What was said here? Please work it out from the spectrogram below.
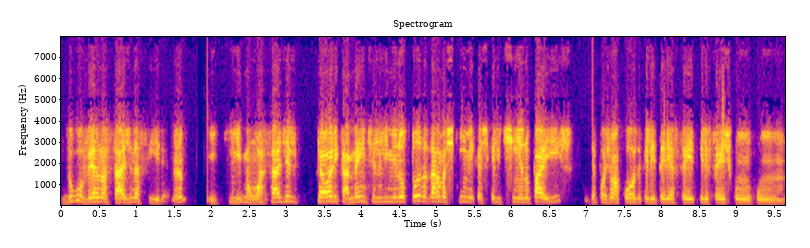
do governo Assad na Síria, né? E que, bom, o Assad ele teoricamente, ele eliminou todas as armas químicas que ele tinha no país, depois de um acordo que ele teria feito, que ele fez com, com,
